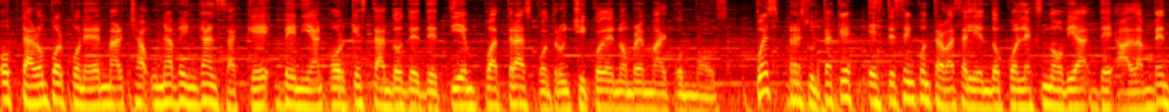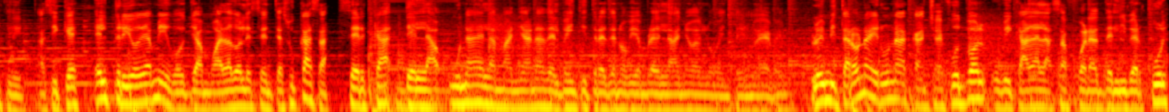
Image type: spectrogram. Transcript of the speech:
optaron por poner en marcha una venganza que venían orquestando desde tiempo atrás contra un chico de nombre Michael Mouse. Pues resulta que este se encontraba saliendo con la exnovia de Alan Bentley, así que el trío de amigos llamó al adolescente a su casa cerca de la una de la mañana del 23 de noviembre del año del 99. Lo invitaron a ir a una cancha de fútbol ubicada a las afueras de Liverpool,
